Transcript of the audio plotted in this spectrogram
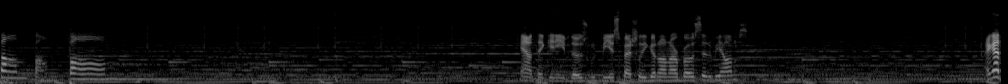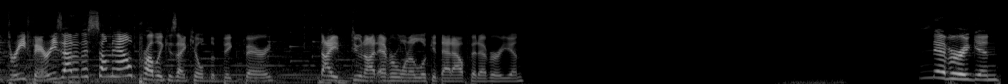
Bum, bum, bum. I don't think any of those would be especially good on our Urbosa, to be honest. Got three fairies out of this somehow, probably because I killed the big fairy. I do not ever want to look at that outfit ever again. Never again.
